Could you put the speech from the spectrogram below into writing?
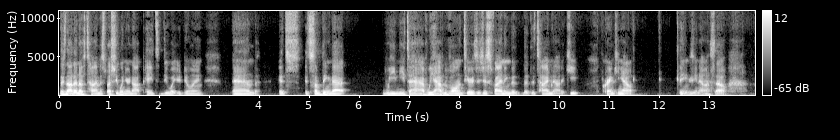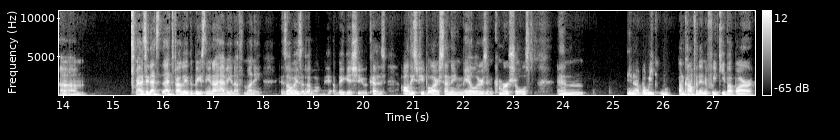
There's not enough time, especially when you're not paid to do what you're doing, and it's it's something that we need to have. We have the volunteers. It's just finding the the, the time now to keep cranking out things, you know. So um, I would say that's that's probably the biggest thing. And not having enough money is always a, a big issue because all these people are sending mailers and commercials, and you know. But we, I'm confident if we keep up our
